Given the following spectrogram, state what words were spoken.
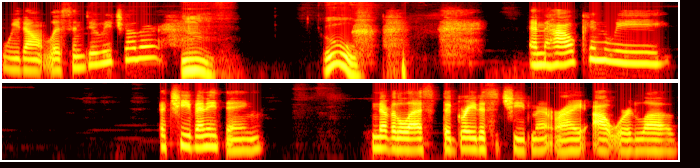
we don't listen to each other mm. ooh and how can we achieve anything nevertheless the greatest achievement, right? Outward love.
